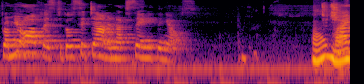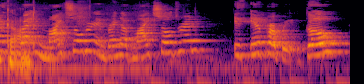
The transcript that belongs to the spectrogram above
from your office to go sit down and not say anything else. Oh to try my to God. threaten my children and bring up my children is inappropriate. Go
